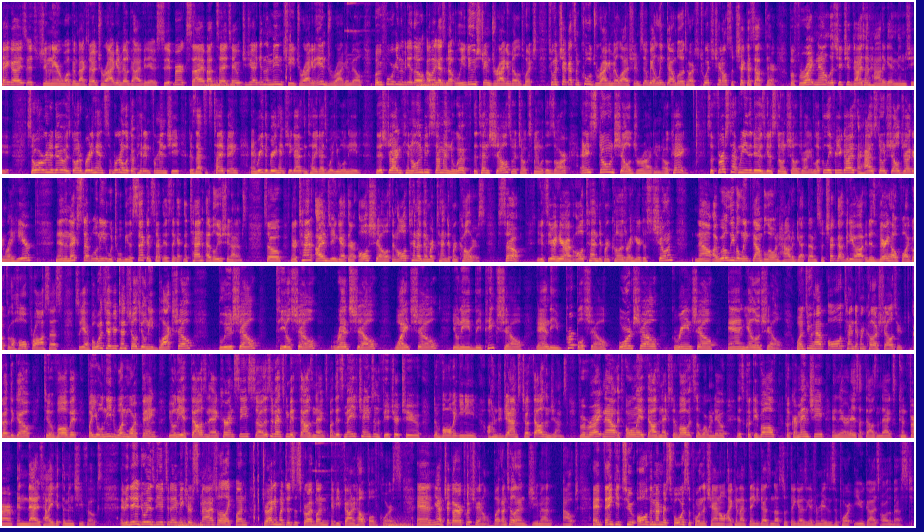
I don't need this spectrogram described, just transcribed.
Hey guys, it's G-Man here. Welcome back to another Dragonvale guide video. Super excited about today. Today, what you gotta get in the Minchi Dragon in Dragonvale. But before we get in the video though, I want you guys to know we do stream Dragonvale to Twitch. So you want to check out some cool Dragonvale live streams. There'll be a link down below to our Twitch channel, so check us out there. But for right now, let's teach you guys on how to get Minchi. So what we're gonna do is go into breeding hints. We're gonna look up hidden for Minchi, because that's its typing, and read the breeding hint to you guys and tell you guys what you will need. This dragon can only be summoned with the 10 shells, which I'll explain what those are, and a stone shell shell dragon. Okay, so the first step we need to do is get a stone shell dragon. Luckily for you guys, I have a stone shell dragon right here. And then the next step we'll need, which will be the second step, is to get the 10 evolution items. So there are 10 items you can get. They're all shells, and all 10 of them are 10 different colors. So you can see right here, I have all 10 different colors right here just chilling. Now, I will leave a link down below on how to get them, so check that video out. It is very helpful. I go through the whole process. So yeah, but once you have your 10 shells, you'll need black shell, blue shell, teal shell, red shell, white shell. You'll need the pink shell and the purple shell, orange shell, green shell, and yellow shell. Once you have all 10 different color shells, you're good to go to evolve it, but you will need one more thing. You'll need a thousand egg currency, so this event's gonna be a thousand eggs, but this may change in the future to evolve it. You need 100 gems to a thousand gems. For right now, it's only a thousand eggs to evolve it, so what we're gonna do is click evolve, click our Minchi, and there it is, a thousand eggs, confirm, and that is how you get the Minchi, folks. If you did enjoy this video today, make sure to smash that like button, Dragon Punch the subscribe button if you found it helpful, of course. And yeah, check out our Twitch channel. But until then, G-Man out. And thank you to all the members for supporting the channel. I cannot thank you guys enough, so thank you guys again for amazing support. You guys are the best.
